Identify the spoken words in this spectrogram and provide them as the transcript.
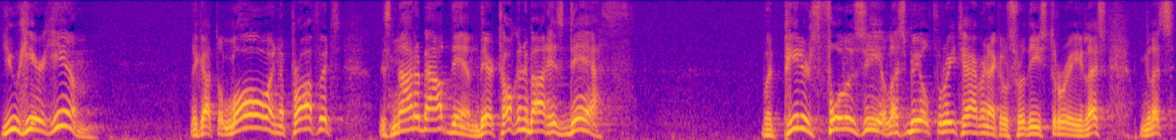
You hear him. They got the law and the prophets. It's not about them. They're talking about his death. But Peter's full of zeal. Let's build three tabernacles for these three. Let's, let's,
